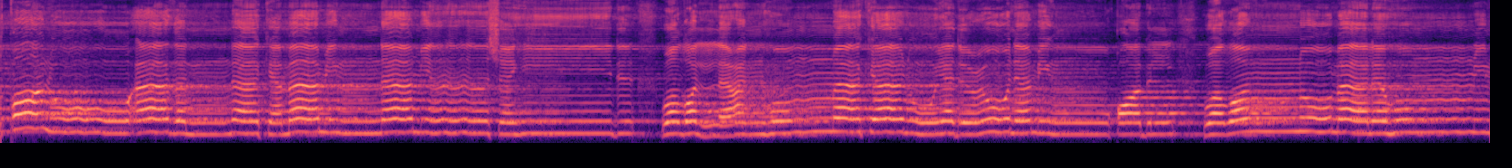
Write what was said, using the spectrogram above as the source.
قالوا آذناك ما منا من شهيد وضل عنهم ما كانوا يدعون من قبل وظنوا ما لهم من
